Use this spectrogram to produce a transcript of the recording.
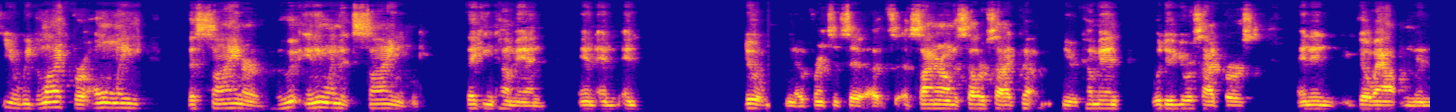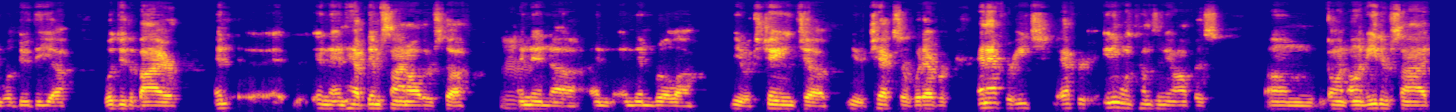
you know, we'd like for only the signer, who, anyone that's signing, they can come in and, and, and do it. You know, for instance, a, a, signer on the seller side, come, you know, come in, we'll do your side first, and then go out, and then we'll do the uh, we'll do the buyer, and uh, and have them sign all their stuff, Mm. and then uh, and and then we'll uh, you know exchange uh, you know checks or whatever. And after each after anyone comes in the office, um, on on either side,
